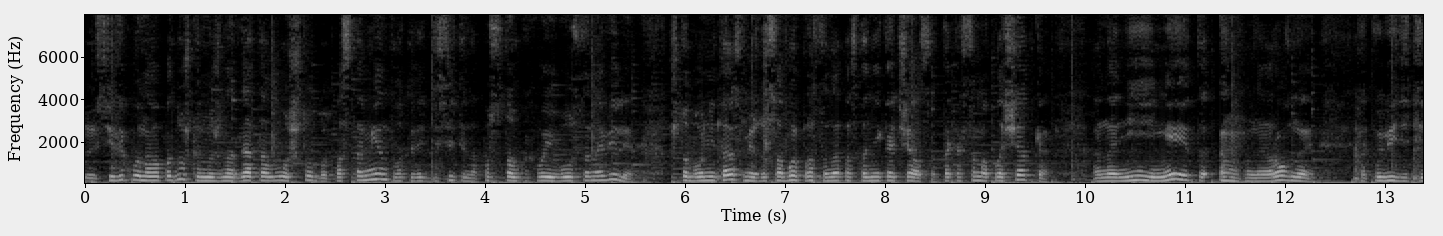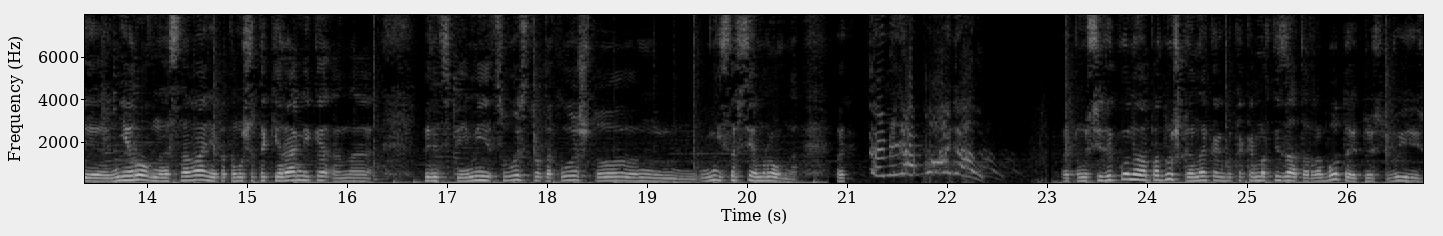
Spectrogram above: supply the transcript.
То есть силиконовая подушка нужна для того, чтобы постамент, вот действительно, после того, как вы его установили, чтобы унитаз между собой просто-напросто не качался. Так как сама площадка, она не имеет ровной, как вы видите, неровное основание, потому что эта керамика, она в принципе, имеет свойство такое, что не совсем ровно. Ты меня понял? Поэтому силиконовая подушка, она как бы как амортизатор работает, то есть вы,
